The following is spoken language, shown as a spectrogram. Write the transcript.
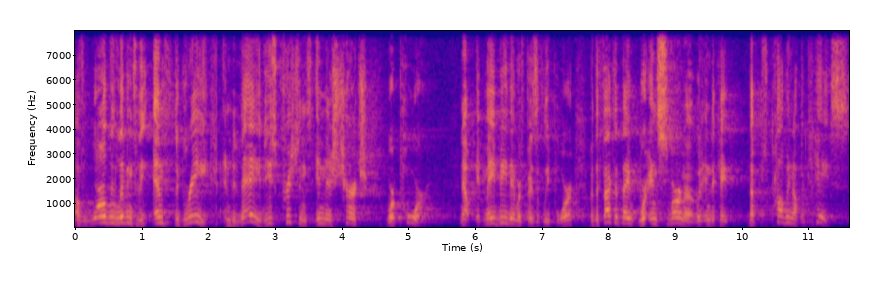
of worldly living to the nth degree. And they, these Christians in this church, were poor. Now, it may be they were physically poor, but the fact that they were in Smyrna would indicate that's probably not the case.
